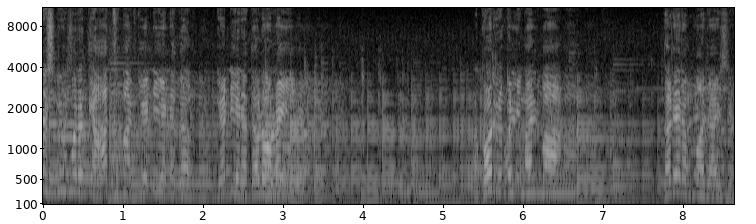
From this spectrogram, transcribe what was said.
વર્ષની ઉંમર હતી હાથમાં કેડી અને કેડી અને દડો લઈ ઘોર માલમાં દડે રમવા જાય છે.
